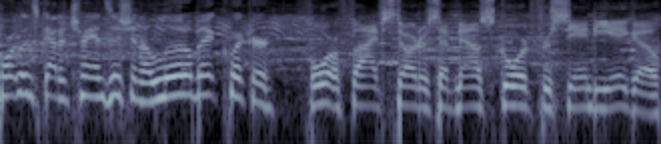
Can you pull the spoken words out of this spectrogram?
Portland's got to transition a little bit quicker. Four or five starters have now scored for San Diego.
